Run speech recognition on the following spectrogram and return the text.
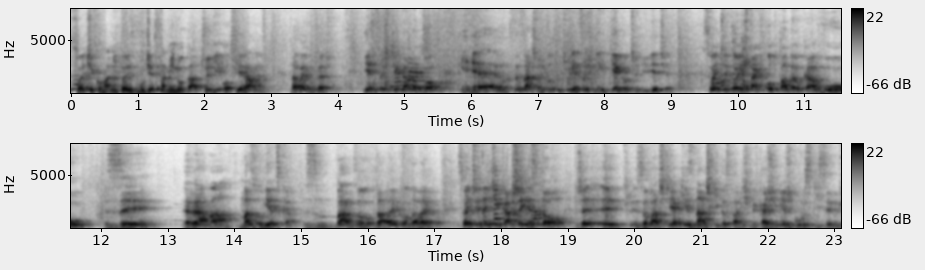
Słuchajcie, kochani, to jest 20 minuta, czyli otwieramy. Dawaj Guteczku. Jest coś ciekawego. Nie, nie, on chce zacząć, bo tu czuję coś miękkiego, czyli wiecie. Słuchajcie, to jest tak od Pawełka W z Rawa Mazowiecka. Z bardzo daleko, daleko. Słuchajcie, najciekawsze jest to, że y, zobaczcie jakie znaczki dostaliśmy. Kazimierz Górski Synuś.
